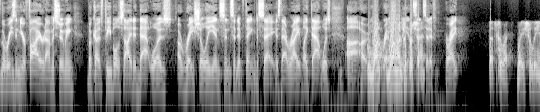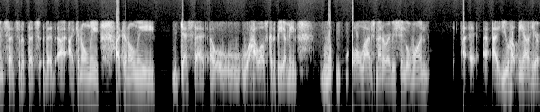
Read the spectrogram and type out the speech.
the reason you're fired, I'm assuming, because people decided that was a racially insensitive thing to say. Is that right? Like that was uh, One, 100%. insensitive, right? That's correct. Racially insensitive. That's that, I, I can only I can only guess that. Uh, how else could it be? I mean, all lives matter, every single one. I, I, you help me out here.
